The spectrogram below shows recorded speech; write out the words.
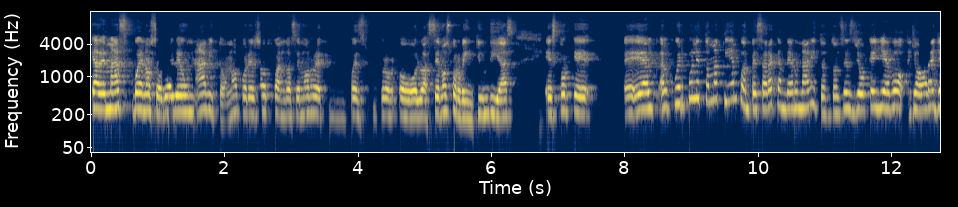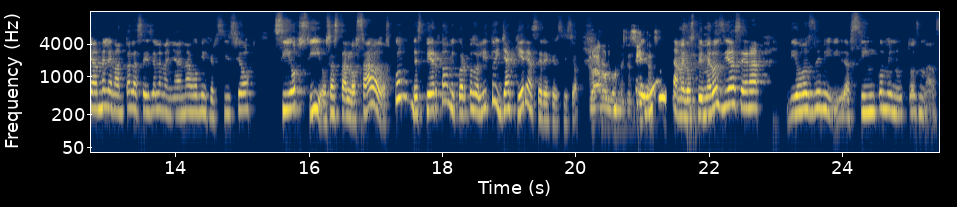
Que además, bueno, se vuelve un hábito, ¿no? Por eso cuando hacemos, pues, o lo hacemos por 21 días, es porque eh, al, cuerpo le toma tiempo empezar a cambiar un hábito. Entonces, yo que llevo, yo ahora ya me levanto a las 6 de la mañana, hago mi ejercicio, sí o sí, o sea, hasta los sábados, ¡pum! Despierto mi cuerpo solito y ya quiere hacer ejercicio. Claro, lo necesitas. los primeros días era, Dios de mi vida, cinco minutos más.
